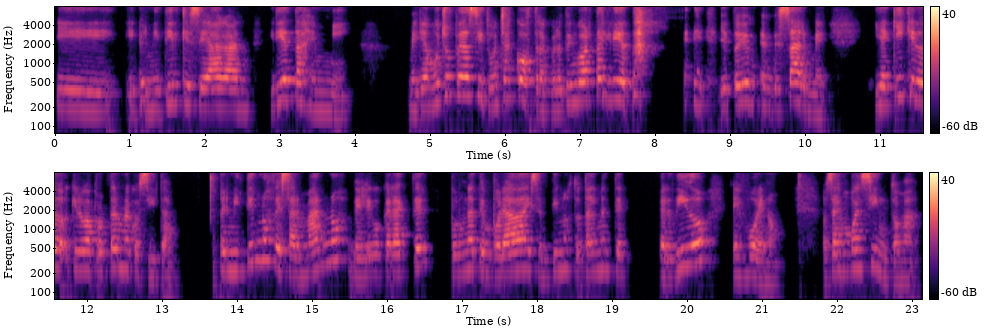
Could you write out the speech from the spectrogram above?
y, y, permitir que se hagan grietas en mí. Me quedan muchos pedacitos, muchas costras, pero tengo hartas grietas y, estoy en, en, desarme. Y aquí quiero, quiero aportar una cosita permitirnos desarmarnos del ego carácter por una temporada y sentirnos totalmente perdidos es bueno. O sea, es un buen síntoma.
